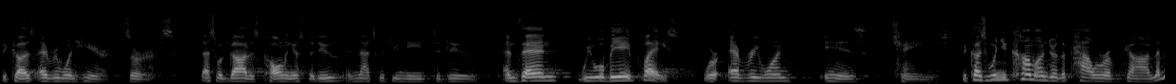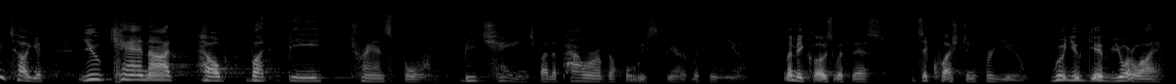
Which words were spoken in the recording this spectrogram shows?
because everyone here serves. That's what God is calling us to do, and that's what you need to do. And then we will be a place where everyone is changed. Because when you come under the power of God, let me tell you, you cannot help but be transformed, be changed by the power of the Holy Spirit within you. Let me close with this. It's a question for you. Will you give your life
